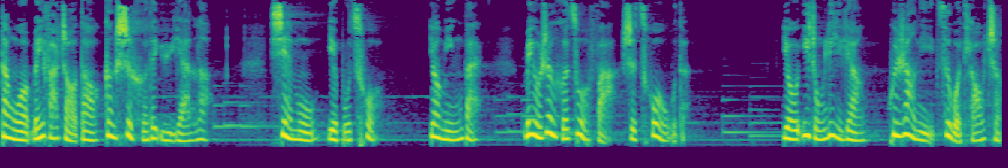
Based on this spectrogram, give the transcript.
但我没法找到更适合的语言了。羡慕也不错，要明白，没有任何做法是错误的。有一种力量会让你自我调整。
